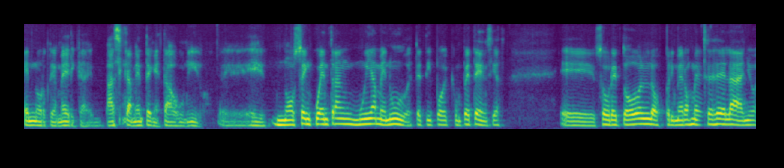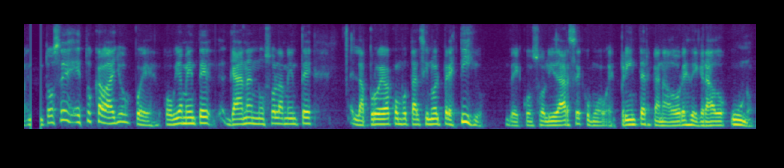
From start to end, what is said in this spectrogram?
en Norteamérica, básicamente en Estados Unidos. Eh, no se encuentran muy a menudo este tipo de competencias, sobre todo en los primeros meses del año. Entonces, estos caballos, pues obviamente ganan no solamente la prueba como tal, sino el prestigio de consolidarse como sprinters ganadores de grado 1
